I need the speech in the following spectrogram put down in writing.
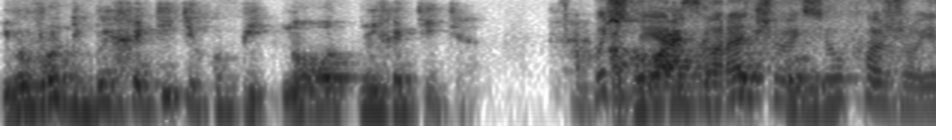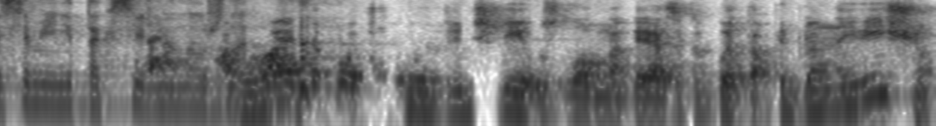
и вы вроде бы и хотите купить, но вот не хотите. Обычно а я разворачиваюсь такое, и ухожу, если мне не так сильно нужно. А бывает такое, что вы пришли, условно говоря, за какой-то определенной вещью,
